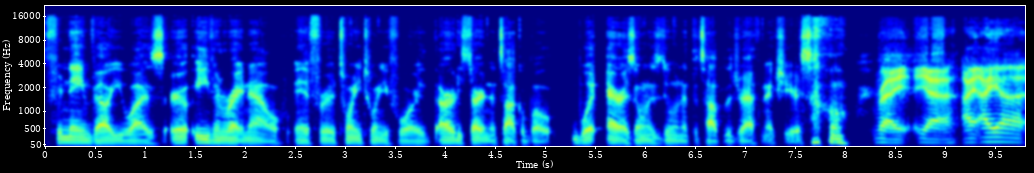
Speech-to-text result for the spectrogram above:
for name value wise or even right now eh, for 2024 already starting to talk about what Arizona's doing at the top of the draft next year so right yeah i i uh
